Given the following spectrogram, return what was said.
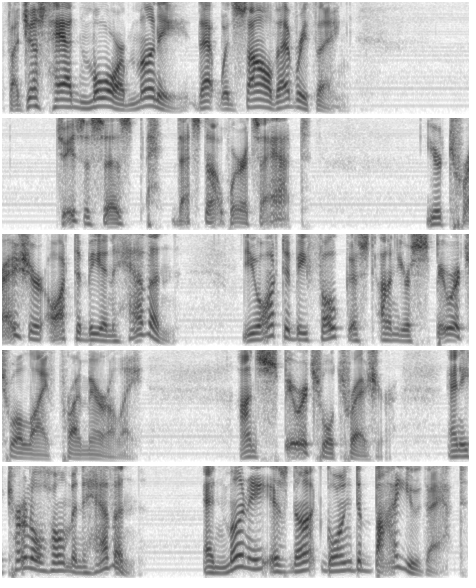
If I just had more money, that would solve everything. Jesus says that's not where it's at. Your treasure ought to be in heaven. You ought to be focused on your spiritual life primarily, on spiritual treasure, an eternal home in heaven. And money is not going to buy you that.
